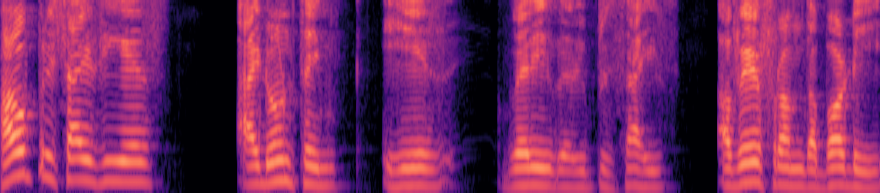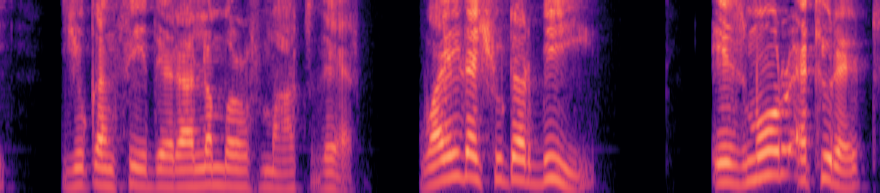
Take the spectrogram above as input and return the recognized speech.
how precise he is, I don't think he is very, very precise. Away from the body, you can see there are a number of marks there. While the shooter B is more accurate,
